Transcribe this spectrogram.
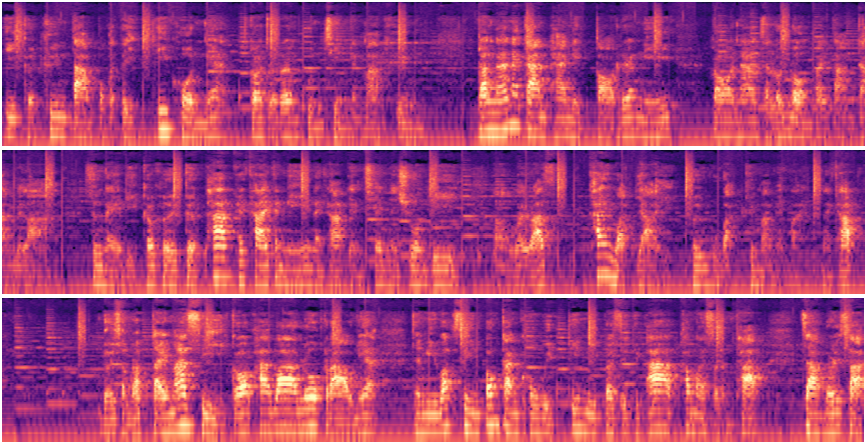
ที่เกิดขึ้นตามปกติที่คนเนี่ยก็จะเริ่มคุ้นชินกันมากขึ้น ดังนั้นอาการแพนิคต่อเรื่องนี้ ก็น่าจะลดลงไปตามกาลเวลา ซึ่งในอดีตก็เคยเกิดภาพคล้ายๆ กันนี้นะครับ อย่างเช่นในช่วงที่ไวรัสไข้หวัดใหญ่เพิ่งอุบัติขึ้นมาใหม่ๆนะครับ โดยสำหรับไตรมาส 4 ก็คาดว่าโลกเราเนี่ยจะมีวัคซีนป้องกันโควิด ที่มีประสิทธิภาพเข้ามาเสริมทัพ จากบริษัท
